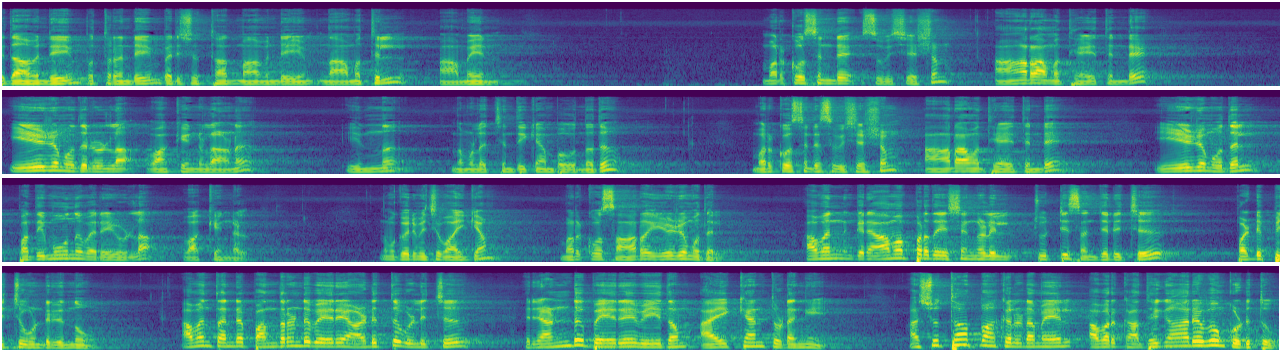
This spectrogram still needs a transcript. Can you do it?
പിതാവിന്റെയും പുത്രന്റെയും പരിശുദ്ധാത്മാവിന്റെയും നാമത്തിൽ ആമേൻ. മർക്കോസിന്റെ സുവിശേഷം ആറാം അധ്യായത്തിന്റെ ഏഴ് മുതലുള്ള വാക്യങ്ങളാണ് ഇന്ന് നമ്മൾ ചിന്തിക്കാൻ പോകുന്നത്. മർക്കോസിന്റെ സുവിശേഷം ആറാം അധ്യായത്തിന്റെ ഏഴ് മുതൽ പതിമൂന്ന് വരെയുള്ള വാക്യങ്ങൾ. നമുക്കൊരുമിച്ച് വായിക്കാം. മർക്കോസ് ആറ് ഏഴ് മുതൽ. അവൻ ഗ്രാമപ്രദേശങ്ങളിൽ ചുറ്റി സഞ്ചരിച്ച് പഠിപ്പിച്ചുകൊണ്ടിരുന്നു. അവൻ തന്റെ പന്ത്രണ്ട് പേരെ അടുത്ത് വിളിച്ച് രണ്ട് പേരെ വീതം അയക്കാൻ തുടങ്ങി. അശുദ്ധാത്മാക്കളുടെ മേൽ അവർക്ക് അധികാരവും കൊടുത്തു.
